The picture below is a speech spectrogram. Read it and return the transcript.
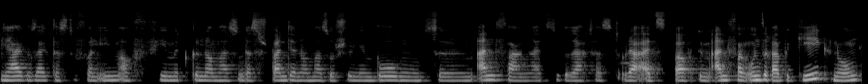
ja gesagt, dass du von ihm auch viel mitgenommen hast. Und das spannt ja nochmal so schön den Bogen zum Anfang, als du gesagt hast, oder als auch dem Anfang unserer Begegnung,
